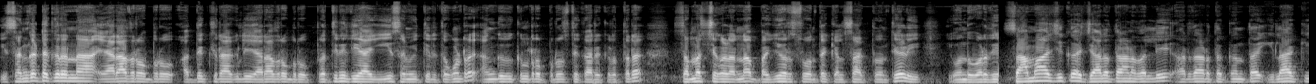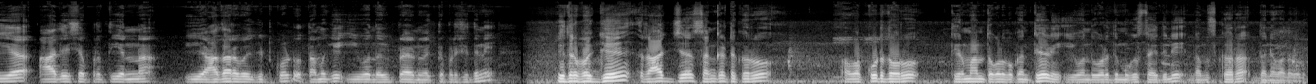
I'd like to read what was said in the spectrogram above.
ಈ ಸಂಘಟಕರನ್ನು ಯಾರಾದರೂ ಒಬ್ಬರು ಅಧ್ಯಕ್ಷರಾಗಲಿ, ಯಾರಾದರೂ ಒಬ್ಬರು ಪ್ರತಿನಿಧಿಯಾಗಿ ಈ ಸಮಿತಿಯಲ್ಲಿ ತಗೊಂಡ್ರೆ ಅಂಗವಿಕಲರ ಪುರಸ್ತಿ ಕಾರ್ಯಕರ್ತರ ಸಮಸ್ಯೆಗಳನ್ನು ಬಗೆಹರಿಸುವಂಥ ಕೆಲಸ ಆಗ್ತದೆ ಅಂತೇಳಿ ಈ ಒಂದು ವರದಿ. ಸಾಮಾಜಿಕ ಜಾಲತಾಣದಲ್ಲಿ ಹರಿದಾಡ್ತಕ್ಕಂಥ ಇಲಾಖೆಯ ಆದೇಶ ಪ್ರತಿಯನ್ನು ಈ ಆಧಾರವಾಗಿ ಇಟ್ಕೊಂಡು ತಮಗೆ ಈ ಒಂದು ಅಭಿಪ್ರಾಯವನ್ನು ವ್ಯಕ್ತಪಡಿಸಿದ್ದೀನಿ. ಇದರ ಬಗ್ಗೆ ರಾಜ್ಯ ಸಂಘಟಕರು, ಒಕ್ಕೂಟದವರು ತೀರ್ಮಾನ ತಗೊಳ್ಬೇಕಂತೇಳಿ ಈ ಒಂದು ವರದಿ ಮುಗಿಸ್ತಾ ಇದ್ದೀನಿ. ನಮಸ್ಕಾರ, ಧನ್ಯವಾದಗಳು.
